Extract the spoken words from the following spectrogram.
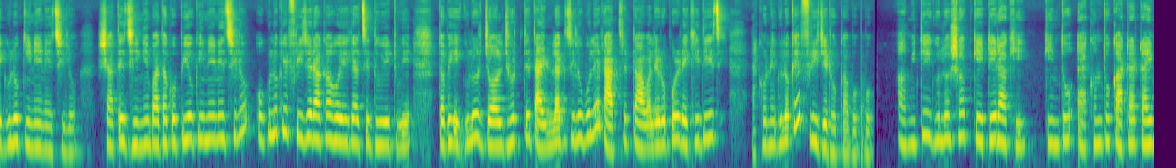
এগুলো কিনে এনেছিল, সাথে ঝিঙে বাঁধাকপিও কিনে এনেছিল, ওগুলোকে ফ্রিজে রাখা হয়ে গেছে ধুয়ে টুয়ে, তবে এগুলোর জল ঝরতে টাইম লাগছিল বলে রাত্রে টাওয়ালের ওপর রেখে দিয়েছি, এখন এগুলোকে ফ্রিজে ঢোকাবো। আমি তো এগুলো সব কেটে রাখি কিন্তু এখন তো কাটার টাইম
